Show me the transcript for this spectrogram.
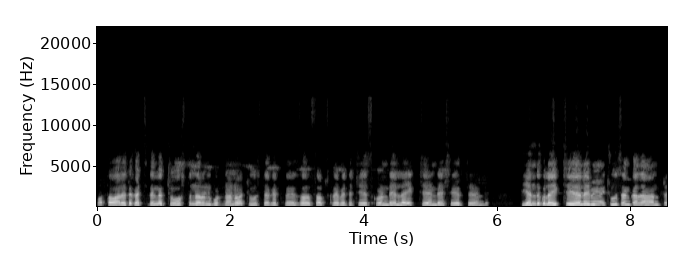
కొత్త వారు అయితే ఖచ్చితంగా చూస్తున్నారు అనుకుంటున్నాను చూస్తే ఖచ్చితంగా సబ్స్క్రైబ్ అయితే చేసుకోండి లైక్ చేయండి షేర్ చేయండి. ఎందుకు లైక్ చేయాలి? మేము చూసాం కదా అంటే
